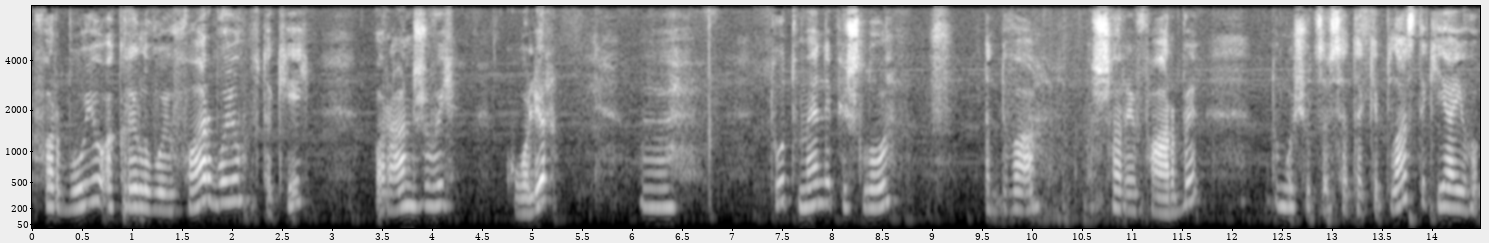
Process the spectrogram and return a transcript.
фарбую акриловою фарбою в такий оранжевий колір. Е, Тут в мене пішло два шари фарби, тому що це все-таки пластик. Я його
